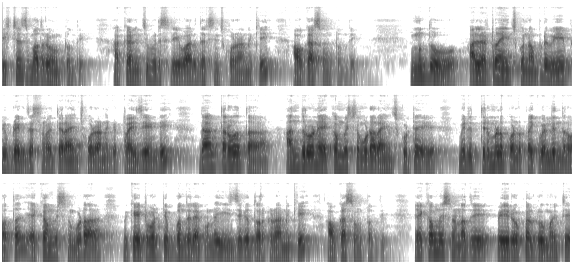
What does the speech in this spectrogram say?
డిస్టెన్స్ మాత్రమే ఉంటుంది. అక్కడి నుంచి మీరు శ్రీవారి దర్శించుకోవడానికి అవకాశం ఉంటుంది. ముందు ఆ లెటర్ రాయించుకున్నప్పుడు విఐపి బ్రేక్ దర్శనం అయితే రాయించుకోవడానికి ట్రై చేయండి. దాని తర్వాత అందులోనే అకామిడేషన్ కూడా రాయించుకుంటే మీరు తిరుమల కొండపైకి వెళ్ళిన తర్వాత అకామిడేషన్ కూడా మీకు ఎటువంటి ఇబ్బంది లేకుండా ఈజీగా దొరకడానికి అవకాశం ఉంటుంది. అకామిడేషన్ అన్నది వెయ్యి రూపాయల రూమ్ అయితే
